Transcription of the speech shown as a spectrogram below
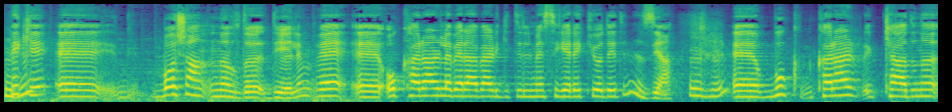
Peki e, boşanıldı diyelim ve e, o kararla beraber gidilmesi gerekiyor dediniz ya. E, bu karar kağıdını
